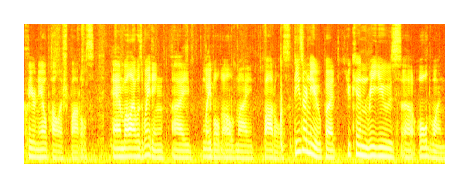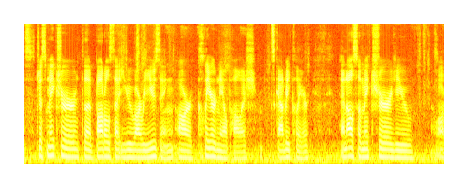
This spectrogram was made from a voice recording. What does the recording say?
clear nail polish bottles. And while I was waiting, I labeled all of my bottles. These are new, but you can reuse uh, old ones. Just make sure the bottles that you are reusing are clear nail polish. It's gotta be clear. And also make sure you uh,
